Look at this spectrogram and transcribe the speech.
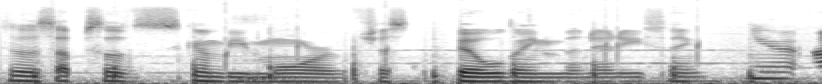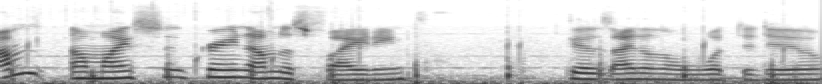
So this episode's gonna be more of just building than anything. Yeah, I'm on my screen. I'm just fighting because I don't know what to do.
